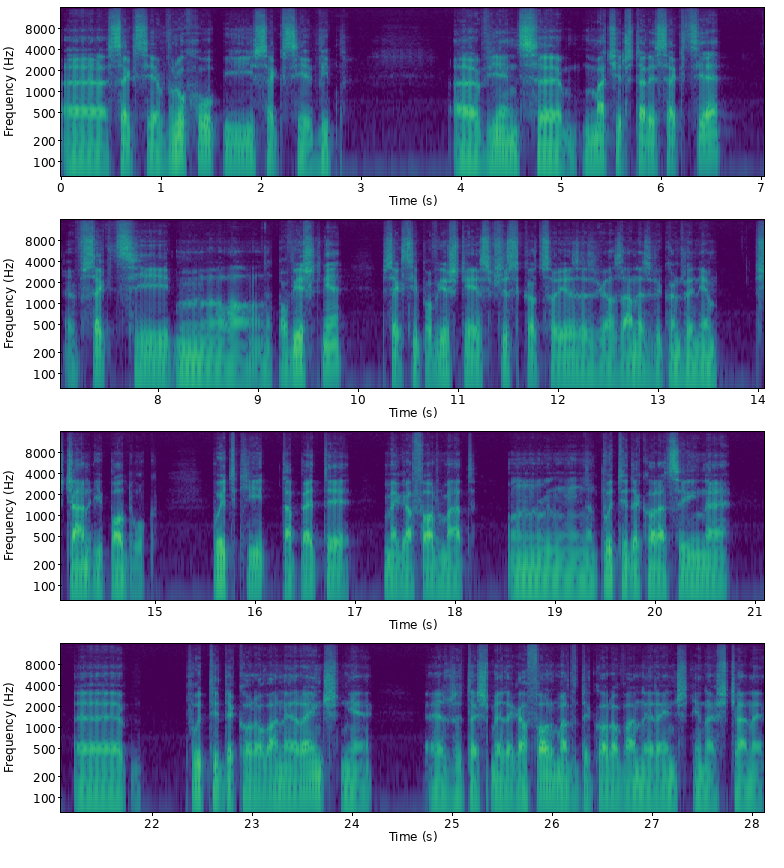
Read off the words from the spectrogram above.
e, sekcję w ruchu i sekcję VIP. E, więc macie cztery sekcje. W sekcji no, powierzchnie, w sekcji powierzchnie jest wszystko, co jest związane z wykończeniem ścian i podłóg. Płytki, tapety, megaformat, mm, płyty dekoracyjne, płyty dekorowane ręcznie, że też mega format dekorowany ręcznie na ścianę,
